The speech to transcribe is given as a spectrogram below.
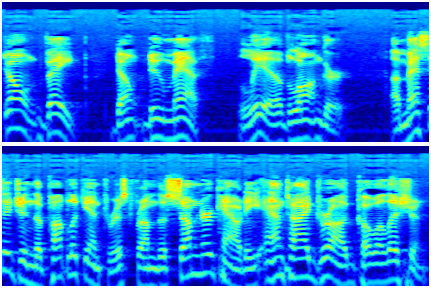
Don't vape. Don't do meth. Live longer. A message in the public interest from the Sumner County Anti Drug Coalition.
